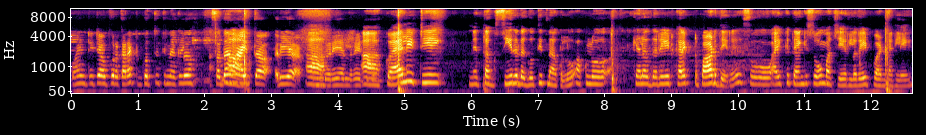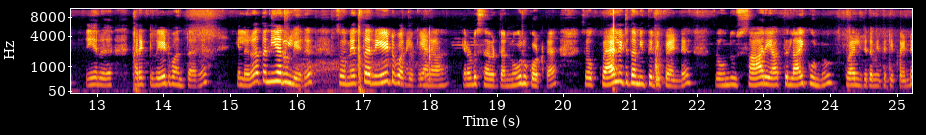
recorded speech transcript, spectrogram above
ಕ್ವಾಂಟಿಟಿ ಪೂರ ಕರೆಕ್ಟ್ ಗೊತ್ತು ತಿನ್ನಕ್ಲು ಸದಾ ಆಯ್ತಾ ರಿಯ ರಿಯಲ್ ರೇಟ್ ಕ್ವಾಲಿಟಿ ನೆತ್ತ ಸೀರೆದ ಗೊತ್ತಿತ್ತು ನಾಕಲು ಅಕಲು ಕೆಲವ್ದ ರೇಟ್ ಕರೆಕ್ಟ್ ಪಾಡ್ದೇರು. ಸೊ ಐಕ್ ಥ್ಯಾಂಕ್ ಯು ಸೋ ಮಚ್ ಏರ್ಲ ರೇಟ್ ಪಾಡ್ನಾಗ್ಲಿ. ಏರ್ ಕರೆಕ್ಟ್ ರೇಟ್ ಬಂತಾರೆ. ಕೆಲರು ಅತ ನಿಯರ್ ಅದು ಸೊ ನೆತ್ತ ರೇಟ್ ಬರ್ತದೆ. ಎರಡು ಸಾವಿರದ ನೂರು ಕೊಟ್ಟೆ. ಸೊ ಕ್ವಾಲಿಟಿದ ಮಿತ್ತ ಡಿಪೆಂಡ್ ಸೊ ಒಂದು ಸಾರಿ ಆತು ಕ್ವಾಲಿಟಿ ಕ್ವಾಲಿಟಿದ ಮಿತ್ತ ಡಿಪೆಂಡ್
